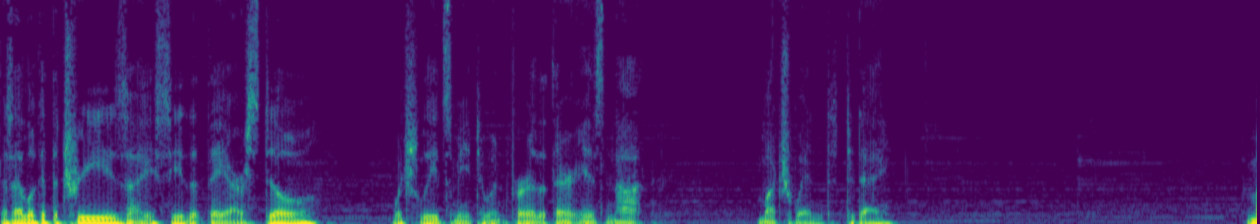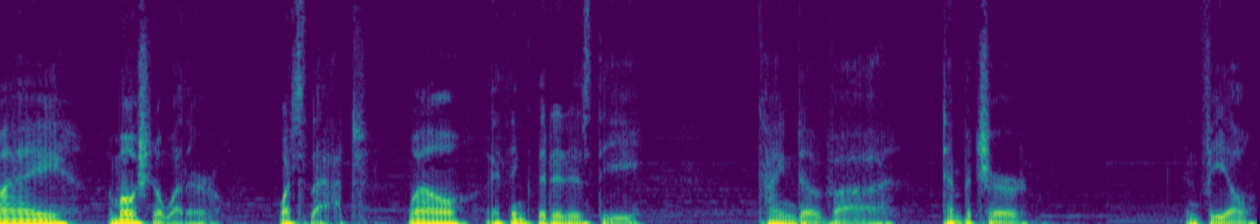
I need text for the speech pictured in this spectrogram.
As I look at the trees, I see that they are still, which leads me to infer that there is not much wind today. My emotional weather, what's that? Well, I think that it is the kind of uh, temperature and feel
